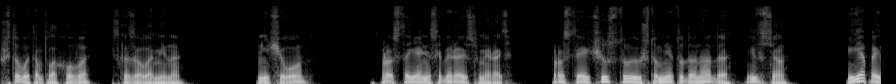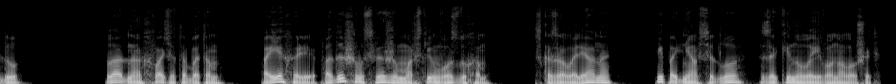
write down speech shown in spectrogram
что в этом плохого, сказала Мина. Ничего, просто я не собираюсь умирать. Просто я чувствую, что мне туда надо, и все. Я пойду. Ладно, хватит об этом. Поехали, подышим свежим морским воздухом, сказала Лиана и, подняв седло, закинула его на лошадь.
